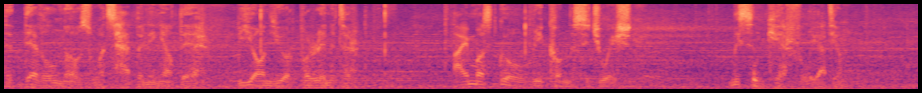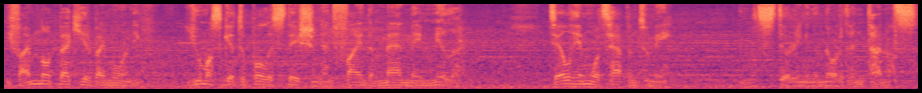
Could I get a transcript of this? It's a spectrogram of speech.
The devil knows what's happening out there, beyond your perimeter. I must go recon the situation. Listen carefully, Artyom. If I'm not back here by morning, you must get to Polis station and find a man named Miller. Tell him what's happened to me, and what's stirring in the northern tunnels.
